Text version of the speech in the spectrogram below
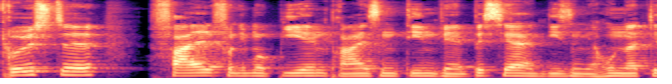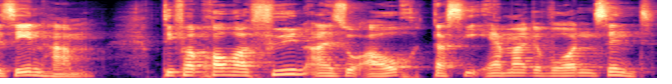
größte Fall von Immobilienpreisen, den wir bisher in diesem Jahrhundert gesehen haben. Die Verbraucher fühlen also auch, dass sie ärmer geworden sind.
